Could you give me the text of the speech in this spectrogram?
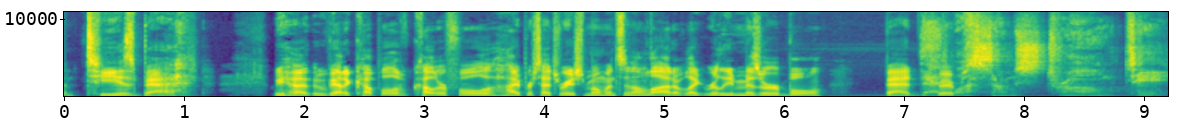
Tea is bad. We had we've had a couple of colorful hypersaturation moments and a lot of like really miserable bad that trips. That was some strong tea.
